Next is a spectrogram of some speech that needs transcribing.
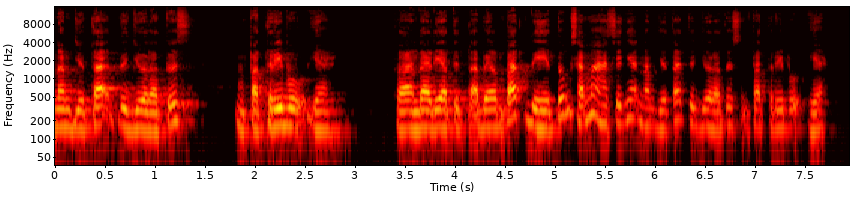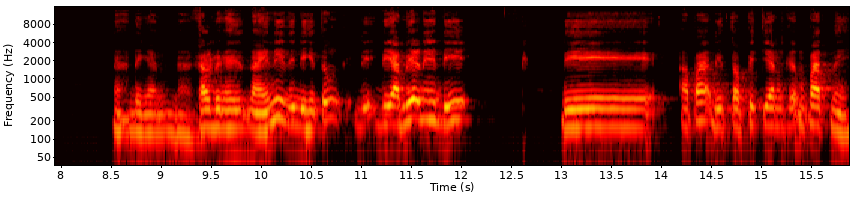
6 juta 704 ribu ya. Kalau Anda lihat di tabel 4 dihitung sama hasilnya 6 juta 704 ribu ya. Nah dengan nah kalau dengan nah ini dihitung di, diambil nih di di apa di topik yang keempat nih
